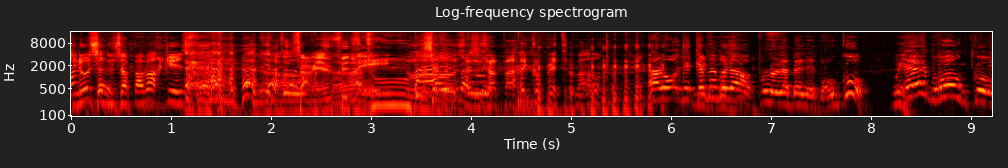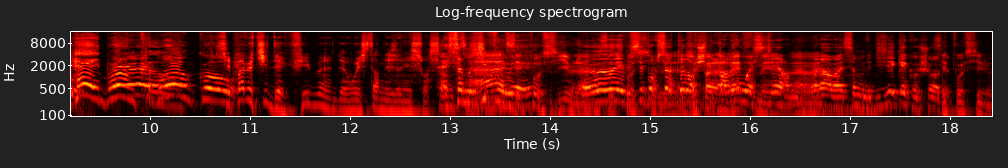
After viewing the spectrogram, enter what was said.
Sinon, ça ne nous a pas marqué. Ça, n'a rien fait du tout. non, Ça passer. nous a pas complètement. Alors on est quand même là pour le label Les Broncos. Oui. Eh Bronco Hey, Bronco. Bronco C'est pas le titre d'un film, d'un western des années 60. Eh, ça me dit Ah, que- c'est possible. Euh, ouais, mais c'est pour ça J'ai je parlais ref, mais, western. ouais. Voilà, ouais, ça me disait quelque chose. C'est possible.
